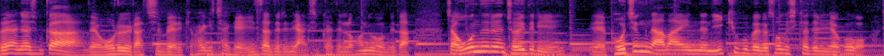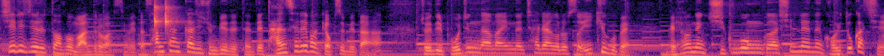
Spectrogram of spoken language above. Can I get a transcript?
네, 안녕하십니까. 네, 월요일 아침에 이렇게 활기차게 인사드리는 양심카 딜러 황교모입니다. 자, 오늘은 저희들이 예, 보증 남아있는 EQ900을 소개시켜 드리려고 시리즈를 또 한번 만들어 봤습니다. 3탄까지 준비될 텐데 단 세 대밖에 없습니다. 저희들이 보증 남아있는 차량으로서 EQ900, 그러니까 현행 G90과 실내는 거의 똑같이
